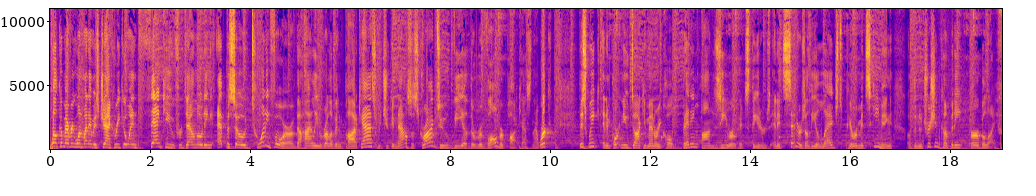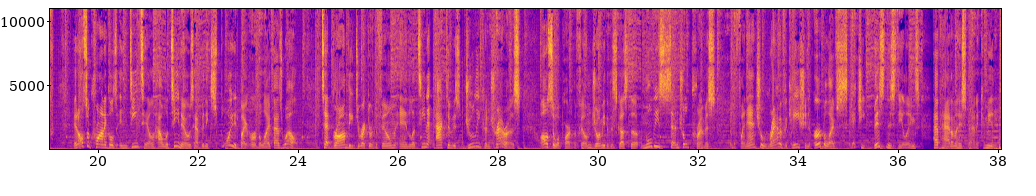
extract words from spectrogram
Welcome, everyone. My name is Jack Rico, and thank you for downloading episode 24 of the Highly Relevant Podcast, which you can now subscribe to via the Revolver Podcast Network. This week, an important new documentary called Betting on Zero hits theaters, and it centers on the alleged pyramid scheming of the nutrition company Herbalife. It also chronicles in detail how Latinos have been exploited by Herbalife as well. Ted Braun, the director of the film, and Latina activist Julie Contreras also a part of the film, join me to discuss the movie's central premise and the financial ramification Herbalife's sketchy business dealings have had on the Hispanic community.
